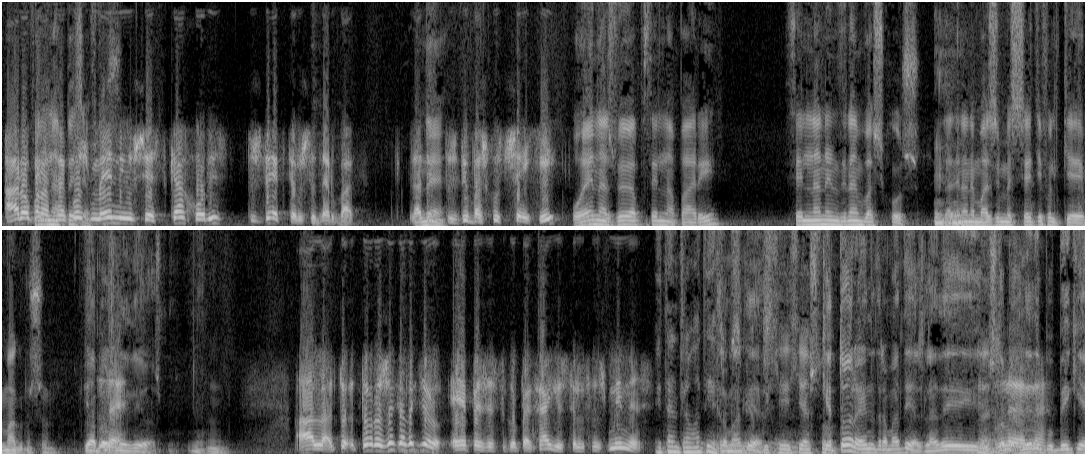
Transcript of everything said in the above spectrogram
Άρα ο Θέλει να Παναθηναϊκός παίζει αυτός. μένει ουσιαστικά χωρίς τους δεύτερους center back. Δηλαδή Ναι. τους δύο βασικούς τους έχει. Ο ένας βέβαια που θέλει να πάρει θέλει να είναι εν δυνάμει βασικός. Δηλαδή να είναι μαζί με Σέκεφελ και Μάγνουσον. Για παίζουν παίζουν Ναι. οι δύο, ας πούμε. Αλλά τ- τώρα ο Ζέκα δεν ξέρω, έπαιζε στην Κοπενχάγη τους τελευταίους μήνες; Ήταν τραυματίας. Τραυματίας. Είχε, είχε αστό. Και τώρα είναι τραυματίας. Δηλαδή Ναι. στο Ναι, παιχνίδι ναι. που μπήκε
